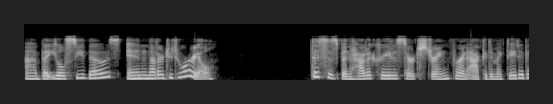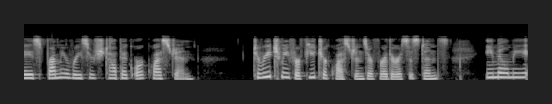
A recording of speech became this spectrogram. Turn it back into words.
uh, but you'll see those in another tutorial. This has been how to create a search string for an academic database from your research topic or question. To reach me for future questions or further assistance, email me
